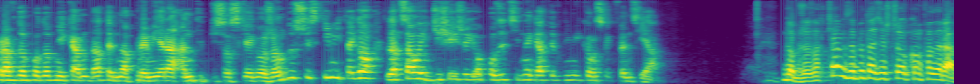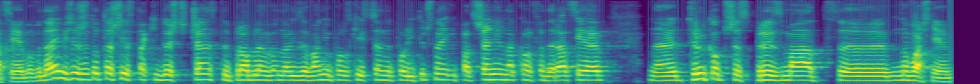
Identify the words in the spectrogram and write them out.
prawdopodobnie kandydatem na premiera antypisowskiego rządu z wszystkimi tego dla całej dzisiejszej opozycji negatywnymi konsekwencjami. Dobrze, chciałem zapytać jeszcze o Konfederację, bo wydaje mi się, że to też jest taki dość częsty problem w analizowaniu polskiej sceny politycznej i patrzenie na Konfederację e, tylko przez pryzmat, e, no właśnie,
